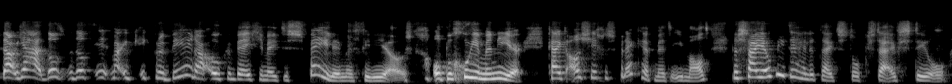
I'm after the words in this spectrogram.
Nou ja, dat, dat, maar ik, ik probeer daar ook een beetje mee te spelen in mijn video's. Op een goede manier. Kijk, als je een gesprek hebt met iemand, dan sta je ook niet de hele tijd stokstijf stil.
